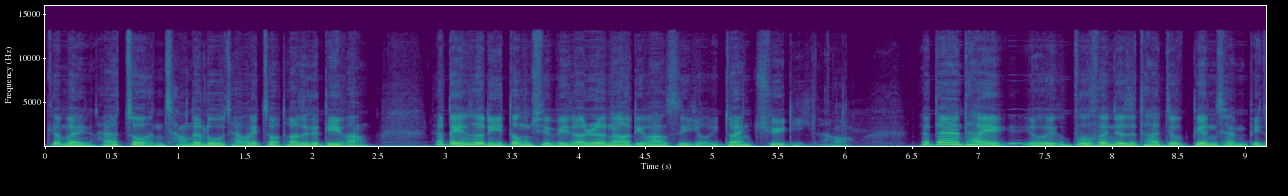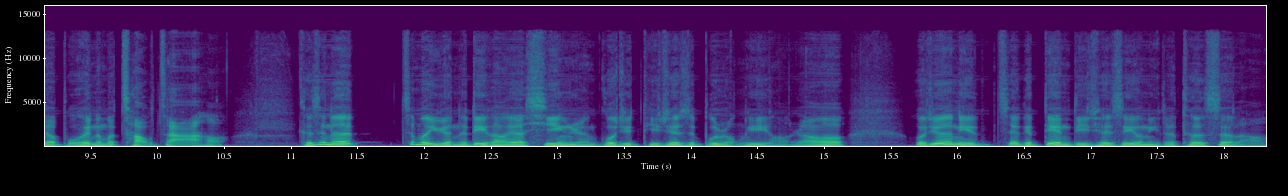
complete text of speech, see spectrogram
根本还要走很长的路才会走到这个地方。那等于说离东区比较热闹的地方是有一段距离的哈。那当然它也有一个部分，就是它就变成比较不会那么吵杂哈。可是呢。这么远的地方要吸引人过去，的确是不容易哦。然后，我觉得你这个店的确是有你的特色了哦。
